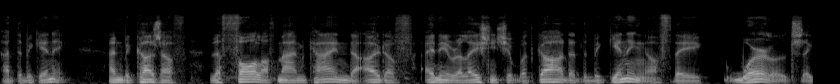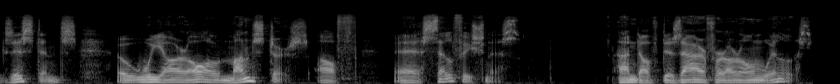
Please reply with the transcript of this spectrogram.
at the beginning. And because of the fall of mankind out of any relationship with God at the beginning of the world's existence, uh, we are all monsters of uh, selfishness and of desire for our own wills.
